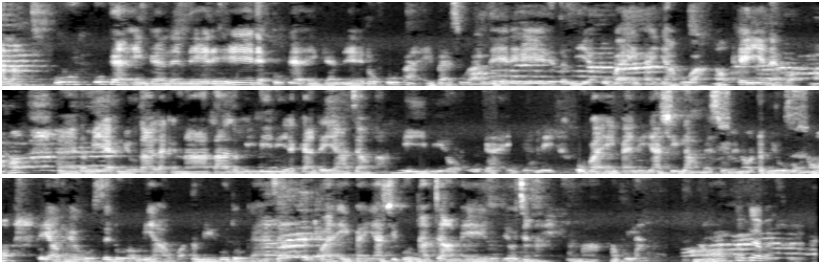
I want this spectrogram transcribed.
ဟုတ်လား ဦးဦးကန်အင်ကန်လည်းနဲတယ်တဲ့ဦးကန်အင်ကန်နဲလို့ဦးပန်အိမ်ပန်ဆိုတာနဲတယ်တဲ့သမီးရဲ့ဦးပန်အိမ်ပန်ရဖို့อ่ะနော်ခဲရင်နဲ့ပေါ့နော်အဲသမီးရဲ့အမျိုးသားလက္ခဏာသားသမီးလေးတွေရဲ့ကံတရားကြောင့်သာမှီပြီးတော့ဦးကန်အင်ကန်လေးဦးပန်အိမ်ပန်လေးရရှိလာမယ်ဆိုရင်တော့တစ်မျိုးပေါ့နော်တယောက်တည်းကိုစစ်လို့တော့မရဘူးပေါ့သမီးကုသိုလ်ကံဆက်ဥပ္ပန်အိမ်ပန်ရရှိဖို့နောက်ကြမယ်လို့ပြောချင်တာမမဟုတ်ပြီလားနော်ဟုတ်ကဲ့ပါဆရာ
